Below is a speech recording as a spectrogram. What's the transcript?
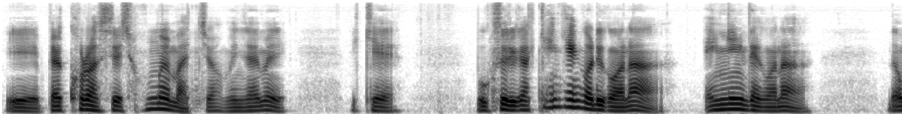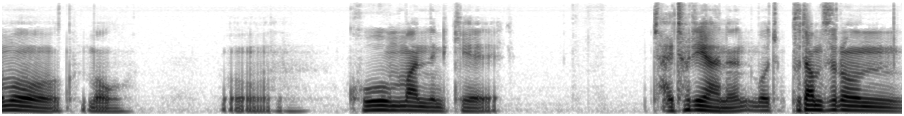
이 백코러스에 정말 맞죠. 왜냐하면 이렇게 목소리가 깽깽거리거나 앵앵대거나 너무 뭐 어, 고음만 이렇게 잘 처리하는 뭐 좀 부담스러운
